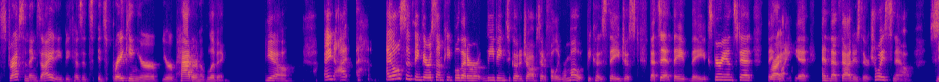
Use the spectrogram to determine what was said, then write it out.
stress and anxiety because it's it's breaking your your pattern of living. Yeah. I I I also think there are some people that are leaving to go to jobs that are fully remote because they just that's it. They they experienced it, they right. like it, and that that is their choice now. So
